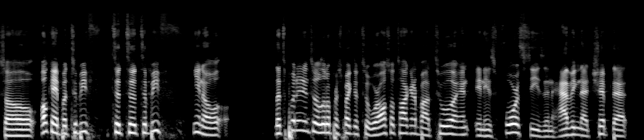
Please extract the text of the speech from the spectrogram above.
So okay, but to be to to to be you know, let's put it into a little perspective too. We're also talking about Tua and in his fourth season having that chip that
